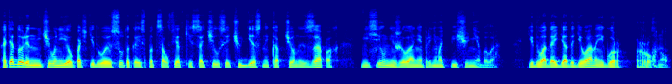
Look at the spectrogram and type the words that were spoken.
Хотя Дорин ничего не ел почти двое суток, а из-под салфетки сочился чудесный копченый запах, ни сил, ни желания принимать пищу не было. Едва дойдя до дивана, Егор рухнул.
